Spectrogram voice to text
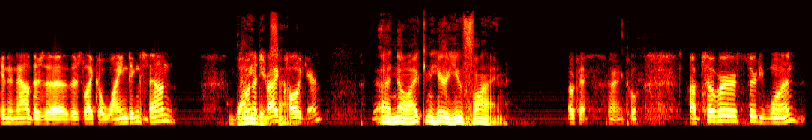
in and out. There's a there's like a winding sound. Winding you want to try sound. call again? Uh, no, I can hear you fine. Okay. All right. Cool. October 31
